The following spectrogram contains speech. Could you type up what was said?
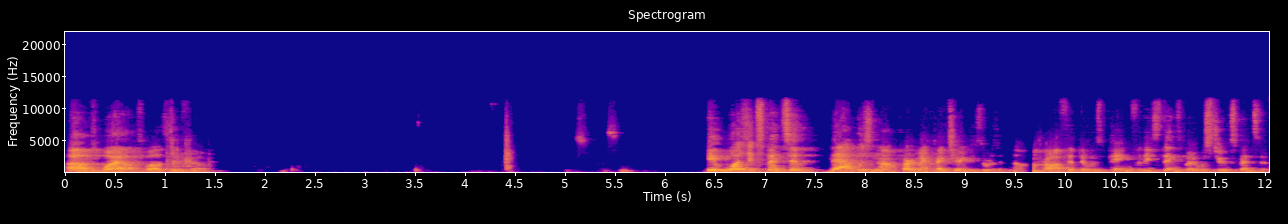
um, what else? What else did it It was expensive. That was not part of my criteria because there was a nonprofit that was paying for these things, but it was too expensive.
